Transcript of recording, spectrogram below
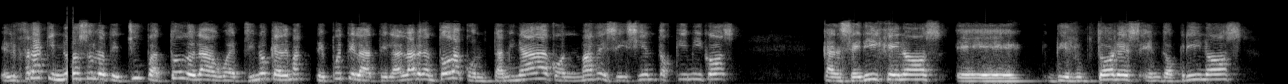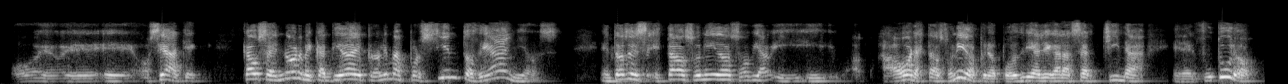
El fracking no solo te chupa todo el agua, sino que además después te la, te la largan toda contaminada con más de 600 químicos cancerígenos, eh, disruptores endocrinos, o, eh, eh, o sea, que causa enorme cantidad de problemas por cientos de años. Entonces, Estados Unidos, obviamente, y, ahora Estados Unidos, pero podría llegar a ser China en el futuro,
